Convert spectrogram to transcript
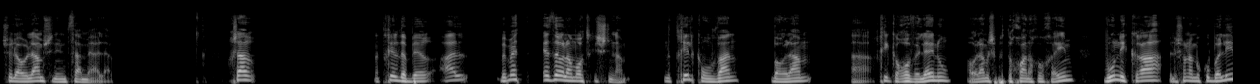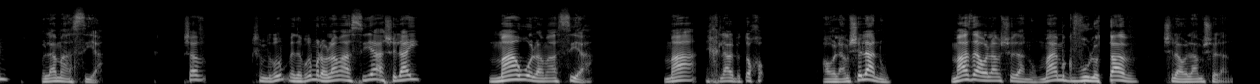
של העולם שנמצא מעליו. עכשיו, נתחיל לדבר על באמת איזה עולמות ישנם. נתחיל כמובן בעולם הכי קרוב אלינו, העולם שבתוכו אנחנו חיים, והוא נקרא, בלשון המקובלים, עולם העשייה. עכשיו, כשמדברים על עולם העשייה, השאלה היא, מהו עולם העשייה? מה נכלל בתוך העולם שלנו? מה זה העולם שלנו? מהם גבולותיו של העולם שלנו?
